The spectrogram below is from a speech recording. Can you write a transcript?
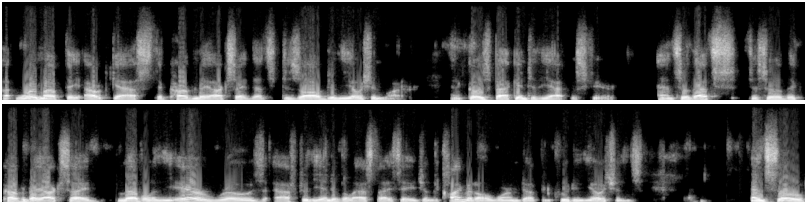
uh, warm up, they outgas the carbon dioxide that's dissolved in the ocean water, and it goes back into the atmosphere. And so that's so the carbon dioxide level in the air rose after the end of the last ice age, and the climate all warmed up, including the oceans. And so,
